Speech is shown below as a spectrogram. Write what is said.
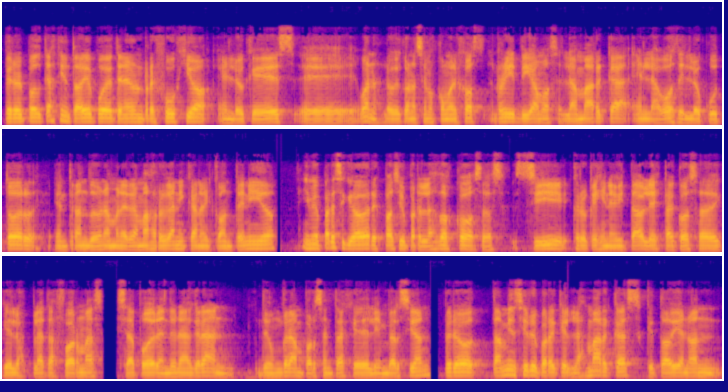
Pero el podcasting todavía puede tener un refugio en lo que es, eh, bueno, lo que conocemos como el host read, digamos, la marca en la voz del locutor, entrando de una manera más orgánica en el contenido. Y me parece que va a haber espacio para las dos cosas. Sí, creo que es inevitable esta cosa de que las plataformas se apoderen de una gran de un gran porcentaje de la inversión, pero también sirve para que las marcas que todavía no han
